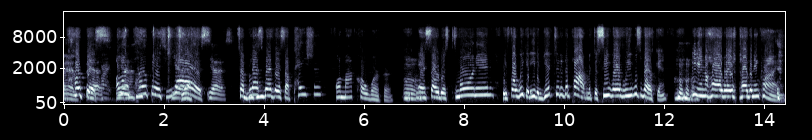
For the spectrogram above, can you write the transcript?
purpose. Yes. On Yes. purpose, yes. Yes. Yes. To bless whether it's a patient or my coworker. Mm. And so this morning, before we could even get to the department to see where we was working, we in the hallway hugging and crying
